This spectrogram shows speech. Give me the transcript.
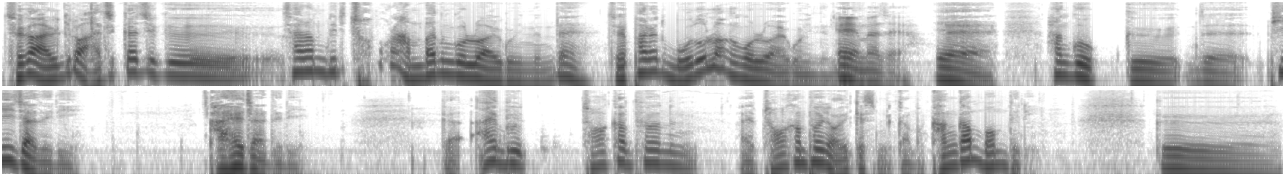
제가 알기로 아직까지 그 사람들이 처벌 안 받은 걸로 알고 있는데 재판에도 못 올라간 걸로 알고 있는데. 네, 맞아요. 예. 한국 그 이제 피의자들이 가해자들이 그러니까 아니 뭐 정확한 표현은 아니 정확한 표현이 어디 있겠습니까? 강간범들이 그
